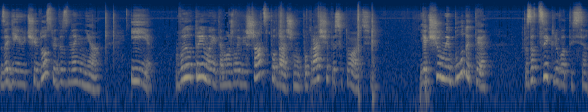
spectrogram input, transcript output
задіючи досвід і знання. І ви отримаєте можливість шанс в подальшому покращити ситуацію. Якщо не будете зациклюватися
